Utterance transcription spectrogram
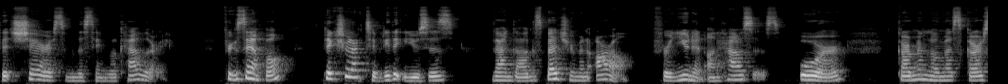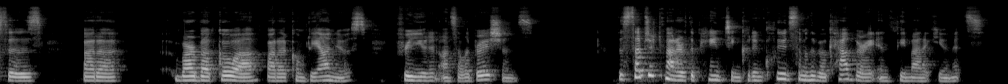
that share some of the same vocabulary. For example, picture an activity that uses Van Gogh's bedroom in Arles for a unit on houses, or Carmen Lomas Garza's para Barbacoa para cumpleaños for a unit on celebrations. The subject matter of the painting could include some of the vocabulary in thematic units.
